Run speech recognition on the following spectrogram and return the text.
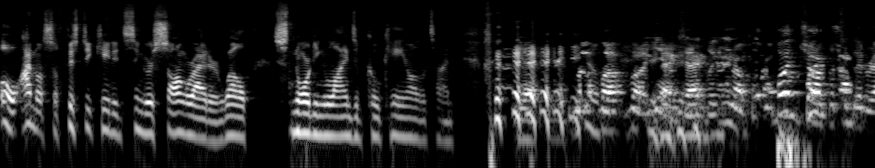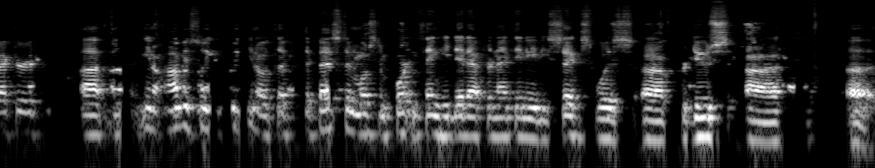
oh, I'm a sophisticated singer songwriter while snorting lines of cocaine all the time. yeah. well, well, well, yeah, exactly. You know, Blood Chocolate's a good record. Uh, you know, obviously, you know, the, the best and most important thing he did after 1986 was uh, produce uh, uh,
